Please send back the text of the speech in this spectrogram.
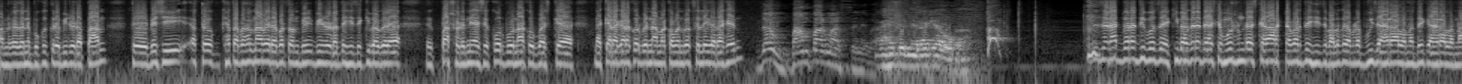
আপনারা জানেন বুকুত করে ভিডিওটা পান। তো বেশি এত খেতা পাথাল না বেড়াবার বর্তমান ভিডিওটা দেখি যে কিবা করে পাঁচশো টাকা নিয়ে আসে করব না করব আজকে না কেরা কেরা করবেন না আমার কমেন্ট বক্সে লিখে রাখেন। বাম্পার মারছেন এবার। আমি তো নিয়ে রাখে আবার রাত বেড়া দিব যে কিবা করে দেয় আজকে মৌসুমটা আজকে বার দেখি যে ভালো করে আমরা বুঝে হারালাম না দেখে হারালাম না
